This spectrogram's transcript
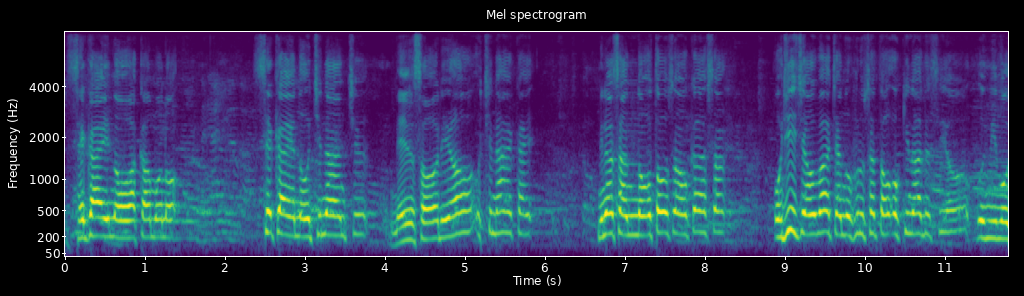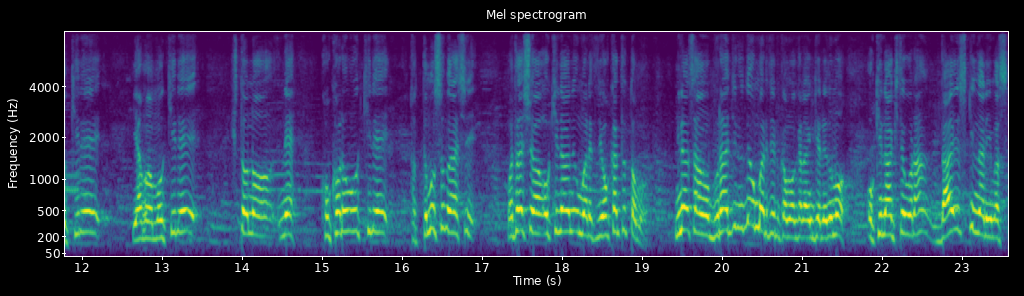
世界の若者世界のうちなんちゅうメンソーリオうちな会皆さんのお父さんお母さんおじいちゃんおばあちゃんのふるさと沖縄ですよ。海もきれい山もきれい人のね心もきれいとっても素晴らしい。私は沖縄に生まれてよかったと思う。皆さんはブラジルで生まれているかもわからんけれども沖縄来てごらん大好きになります。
